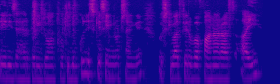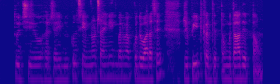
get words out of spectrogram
तेरी जहर भरी दो आँखों की बिल्कुल इसके सेम नोट्स आएँगे। उसके बाद फिर वफाना रास आई, तुझे वो हर जाई, बिल्कुल सेम नोट्स आएँगे। एक बार मैं आपको दोबारा से रिपीट कर देता हूँ, बता देता हूँ।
